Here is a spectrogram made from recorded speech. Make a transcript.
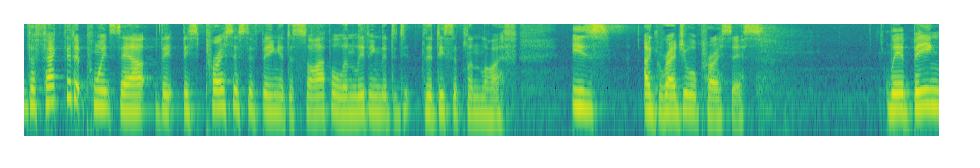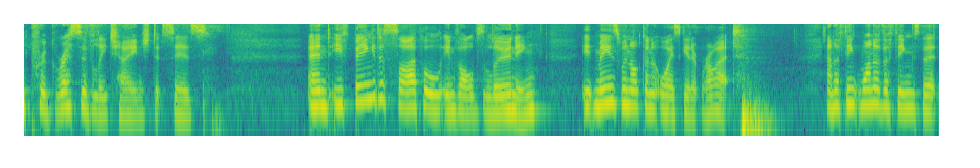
the fact that it points out that this process of being a disciple and living the, the disciplined life is a gradual process. We're being progressively changed, it says. And if being a disciple involves learning, it means we're not going to always get it right. And I think one of the things that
